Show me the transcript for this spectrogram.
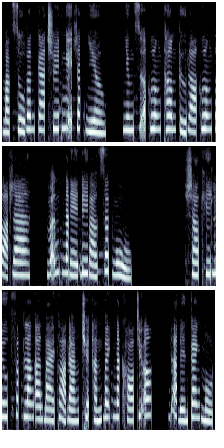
Mặc dù Vân Ca suy nghĩ rất nhiều, nhưng giữa hương thơm từ lò hương tỏa ra, vẫn nề đi vào giấc ngủ. Sau khi Lưu Phát Lăng an bài thỏa đáng chuyện hắn bệnh nặng khó chữa, đã đến canh một.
